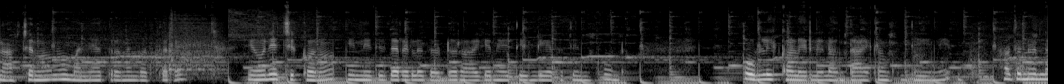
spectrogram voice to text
ನಾಲ್ಕು ಜನನೂ ಮನೆ ಹತ್ರನೇ ಬರ್ತಾರೆ. ಇವನೇ ಚಿಕ್ಕವನು. ಇನ್ನಿದ್ದಾರೆಲ್ಲ ದೊಡ್ಡವರು. ಹಾಗೆಯೇ ತಿಂಡಿ ಎಲ್ಲ ತಿಂದ್ಕೊಂಡು ಹುಳ್ಳಿಕಾಳು ಇರಲಿಲ್ಲ ಅಂತ ಹಾಯ್ಕೊಂಡು ಕುಂತಿದ್ದೀನಿ ಅದನ್ನೆಲ್ಲ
